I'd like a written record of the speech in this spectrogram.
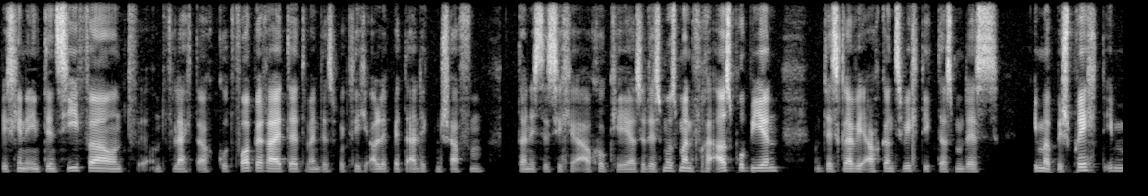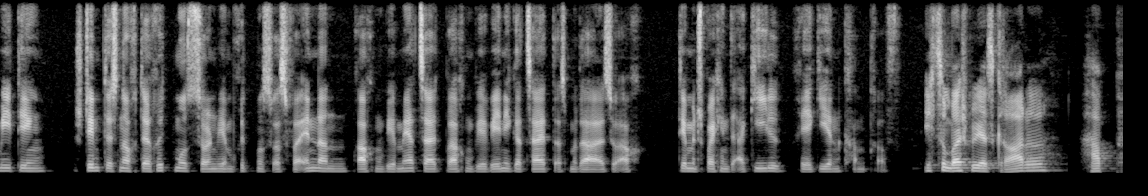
bisschen intensiver und, und vielleicht auch gut vorbereitet, wenn das wirklich alle Beteiligten schaffen dann ist das sicher auch okay. Also das muss man einfach ausprobieren und das glaube ich auch ganz wichtig, dass man das immer bespricht im Meeting. Stimmt es noch der Rhythmus? Sollen wir im Rhythmus was verändern? Brauchen wir mehr Zeit? Brauchen wir weniger Zeit? Dass man da also auch dementsprechend agil reagieren kann drauf. Ich zum Beispiel jetzt gerade habe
